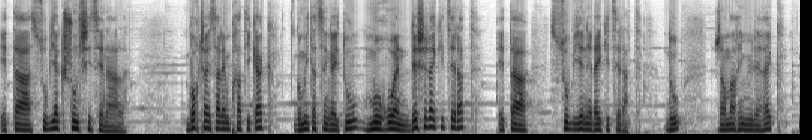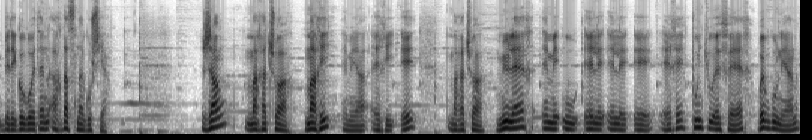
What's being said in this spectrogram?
eta zubiak suntsitzen ahal. Bortxa ezaren pratikak gomitatzen gaitu murruen deseraikitzerat eta zubien eraikitzerat. Du, Jean-Marie Müllerek bere gogoetan ardaz nagusia. Jean, marratxoa Marie, M-A-R-I-E, marratxoa Müller, M-U-L-L-E-R, puntu FR, webgunean,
